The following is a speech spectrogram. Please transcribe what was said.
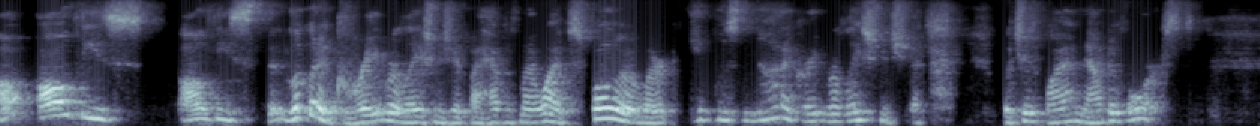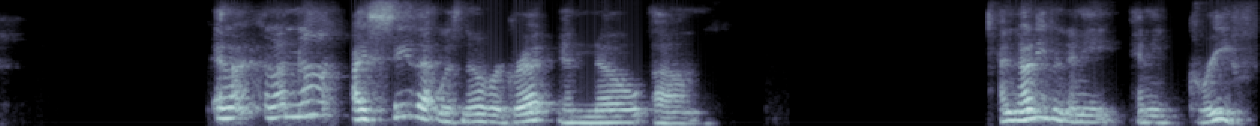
all, all these all these. Look what a great relationship I have with my wife. Spoiler alert: it was not a great relationship, which is why I'm now divorced. And, I, I'm not. I say that with no regret and no, um, and not even any any grief.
